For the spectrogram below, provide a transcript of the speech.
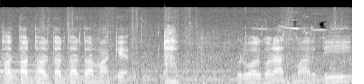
धर धर धर धर धर धर मार के ठप। फुटबॉल को लात मार दी।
